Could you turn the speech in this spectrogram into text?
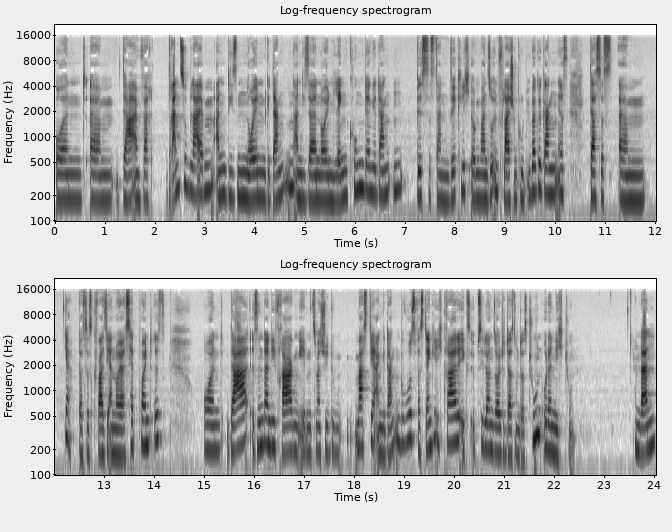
und ähm, da einfach dran zu bleiben an diesen neuen Gedanken, an dieser neuen Lenkung der Gedanken, bis es dann wirklich irgendwann so in Fleisch und Blut übergegangen ist, dass es ähm, ja, dass es quasi ein neuer Setpoint ist. Und da sind dann die Fragen eben, zum Beispiel, du machst dir einen Gedanken bewusst, was denke ich gerade, XY sollte das und das tun oder nicht tun. Und dann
